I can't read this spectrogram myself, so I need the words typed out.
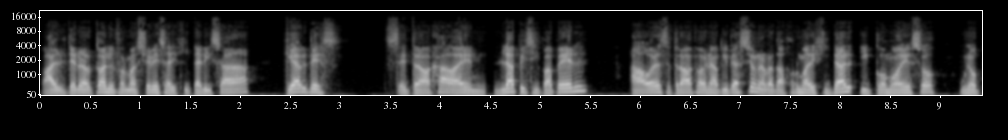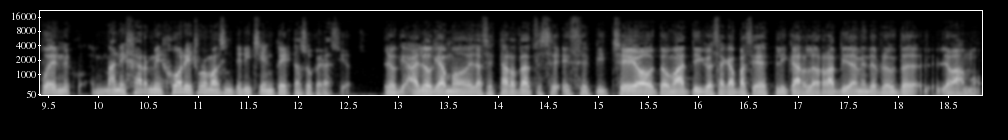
al tener toda la información esa digitalizada que antes se trabajaba en lápiz y papel ahora se trabaja en una aplicación, una plataforma digital y como eso uno puede manejar mejor y forma más inteligente estas operaciones. Lo que, algo que amo de las startups es ese picheo automático, esa capacidad de explicarlo rápidamente el producto, lo amo.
